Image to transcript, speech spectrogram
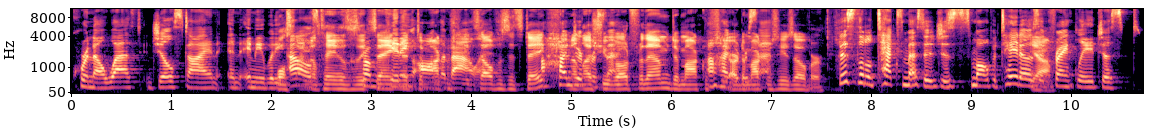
Cornel West, Jill Stein, and anybody while else simultaneously from saying getting that on the ballot. itself is at stake, A hundred and unless you vote for them, democracy, our 100%. democracy is over. This little text message is small potatoes Yeah. and frankly just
